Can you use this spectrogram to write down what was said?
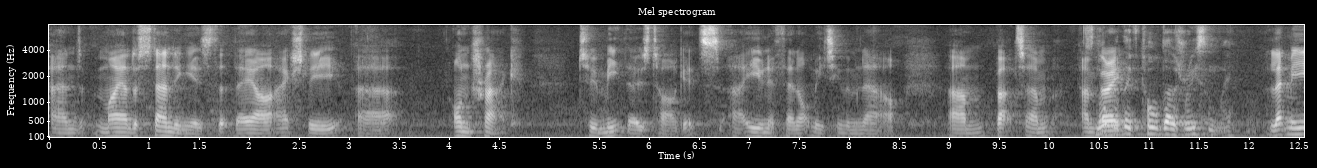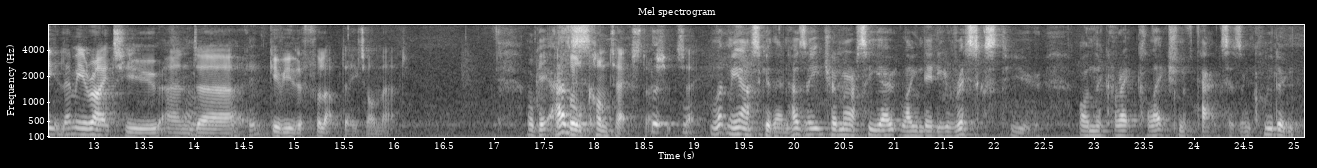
And my understanding is that they are actually uh, on track to meet those targets, uh, even if they're not meeting them now. Um, but um, I'm It's not very. what they've told us recently. Let me let me write to you and uh, okay. give you the full update on that. Okay, has, full context, I should say. Let me ask you then, has HMRC outlined any risks to you on the correct collection of taxes, including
